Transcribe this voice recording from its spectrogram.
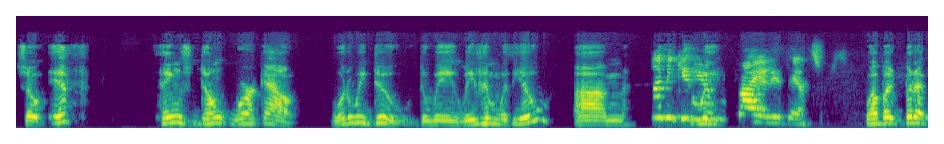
So if things don't work out, what do we do? Do we leave him with you? Um, Let me give you a We- variety of answers. well, but but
